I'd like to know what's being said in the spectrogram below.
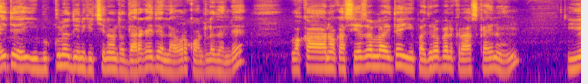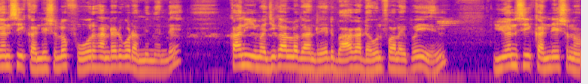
అయితే ఈ బుక్లో దీనికి ఇచ్చినంత ధరకైతే వీళ్ళు ఎవరు కొనలేదండి. ఒకనొక సీజన్లో అయితే ఈ పది రూపాయల క్రాస్ కాయిన్ యుఎన్సీ కండిషన్లో ఫోర్ హండ్రెడ్ కూడా అమ్మిందండి. కానీ ఈ మధ్యకాలంలో దాని రేటు బాగా డౌన్ఫాల్ అయిపోయి యుఎన్సీ కండిషను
